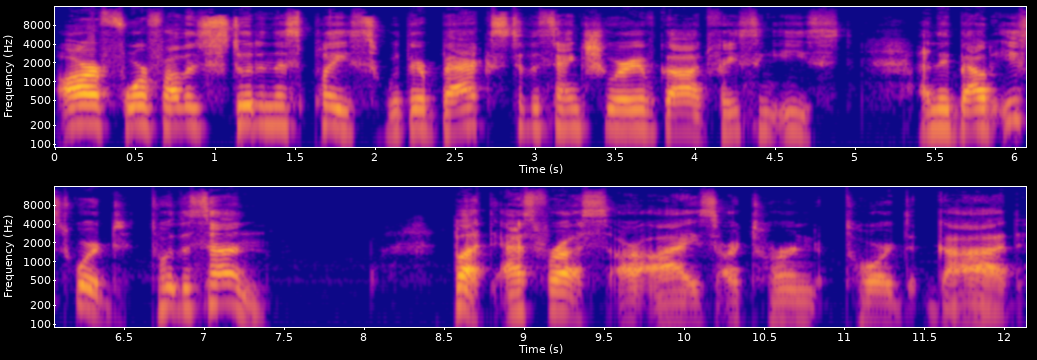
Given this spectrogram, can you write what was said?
Our forefathers stood in this place with their backs to the sanctuary of God, facing east, and they bowed eastward toward the sun. But as for us, our eyes are turned toward God.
